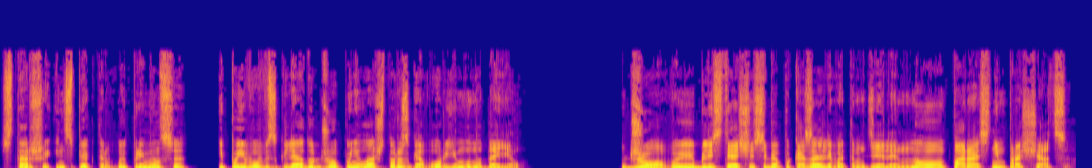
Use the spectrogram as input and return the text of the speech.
Старший инспектор выпрямился, и по его взгляду Джо поняла, что разговор ему надоел. «Джо, вы блестяще себя показали в этом деле, но пора с ним прощаться».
